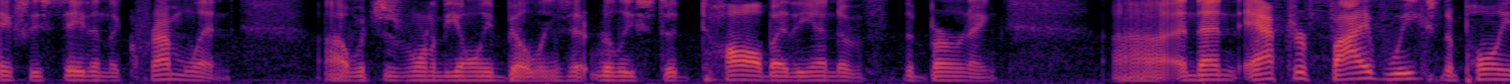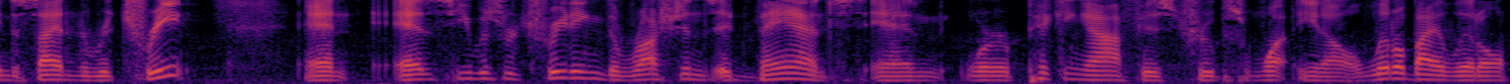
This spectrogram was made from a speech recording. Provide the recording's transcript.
actually stayed in the Kremlin, uh, which is one of the only buildings that really stood tall by the end of the burning. Uh, and then after five weeks, Napoleon decided to retreat. And as he was retreating, the Russians advanced and were picking off his troops, you know, little by little.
